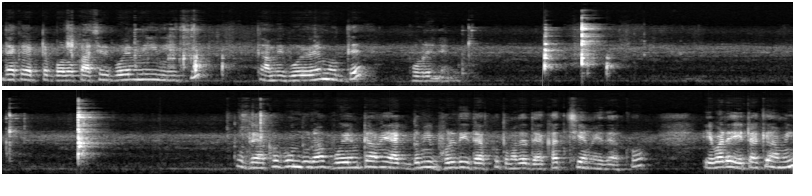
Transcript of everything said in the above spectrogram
দেখো একটা বড় কাছের বয়ম নিয়ে নিয়েছি। তো আমি বয়মের মধ্যে ভরে নেব। তো দেখো বন্ধুরা বয়মটা আমি একদমই ভরে দিই। দেখো, তোমাদের দেখাচ্ছি আমি, দেখো। এবারে এটাকে আমি,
